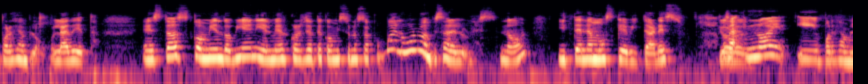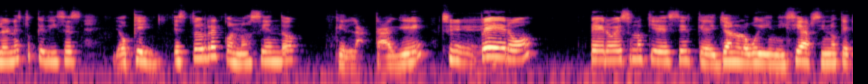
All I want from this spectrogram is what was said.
por ejemplo, la dieta estás comiendo bien y el miércoles ya te comiste una taco. Bueno, vuelvo a empezar el lunes, ¿no? Y tenemos que evitar eso. o sea, no hay, y por ejemplo, en esto que dices, ok, estoy reconociendo que la cagué, sí. pero, pero eso no quiere decir que ya no lo voy a iniciar, sino que,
